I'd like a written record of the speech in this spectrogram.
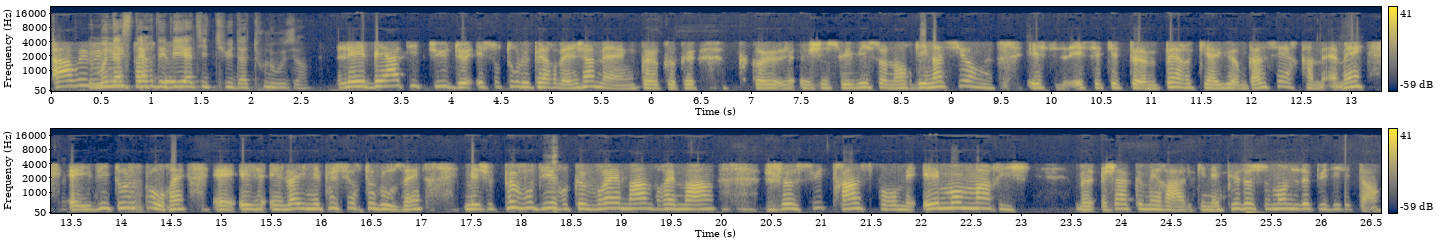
Ah oui, Le oui, monastère des que Béatitudes à Toulouse. Les béatitudes et surtout le père Benjamin, que, que, que, que j'ai suivi son ordination. Et, c'était un père qui a eu un cancer quand même, hein, et il vit toujours. Hein, et, et, et là, il n'est plus sur Toulouse. Hein, mais je peux vous dire que vraiment, vraiment, je suis transformée. Et mon mari, Jacques Méral, qui n'est plus de ce monde depuis 17 ans,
